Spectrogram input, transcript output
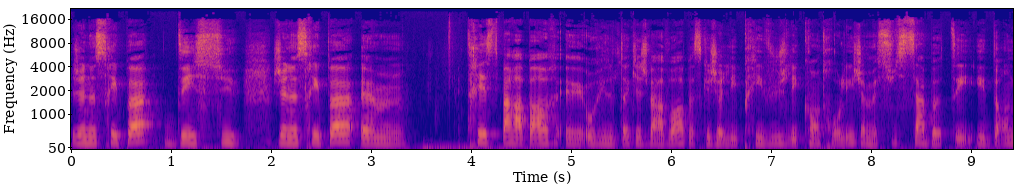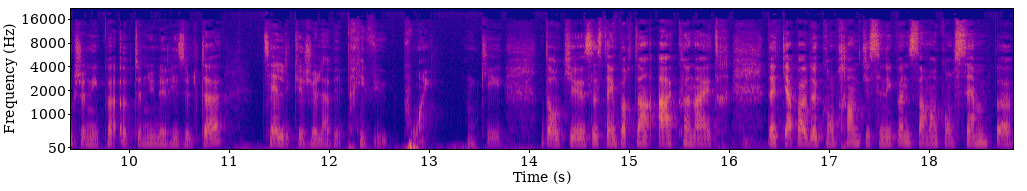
Je ne serai pas déçu. Je ne serai pas... Euh, triste par rapport euh, au résultat que je vais avoir parce que je l'ai prévu, je l'ai contrôlé, je me suis sabotée et donc je n'ai pas obtenu le résultat tel que je l'avais prévu. Point. OK? Donc, euh, ça, c'est important à connaître, d'être capable de comprendre que ce n'est pas nécessairement qu'on s'aime pas,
